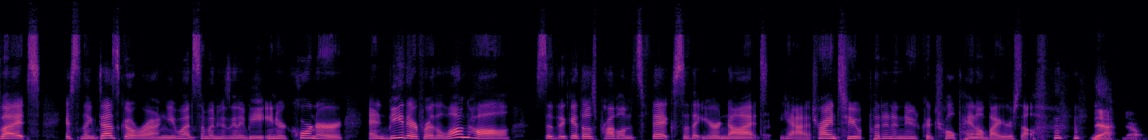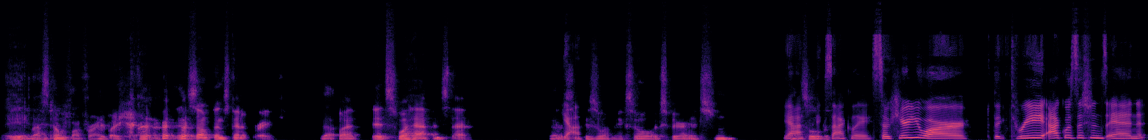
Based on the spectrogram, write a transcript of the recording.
But if something does go wrong, you want someone who's going to be in your corner and be there for the long haul so that get those problems fixed so that you're not, yeah, trying to put in a new control panel by yourself. yeah, no, Yeah, that's no fun for anybody. and something's gonna break. Yeah. But it's what happens then. Yeah. Is what makes the whole experience. Mm-hmm. Yeah, Absolutely. exactly. So here you are, the three acquisitions and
